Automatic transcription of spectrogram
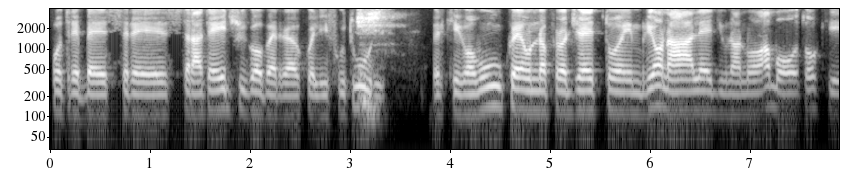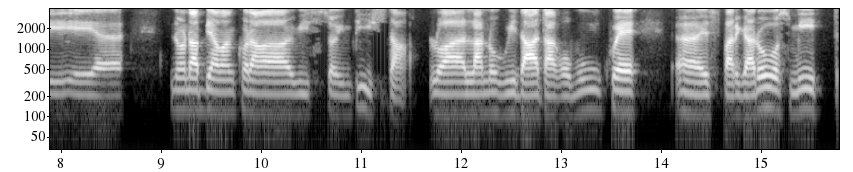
potrebbe essere strategico per quelli futuri, perché comunque è un progetto embrionale di una nuova moto che eh, non abbiamo ancora visto in pista. Lo ha- l'hanno guidata comunque eh, Espargarò, Smith,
